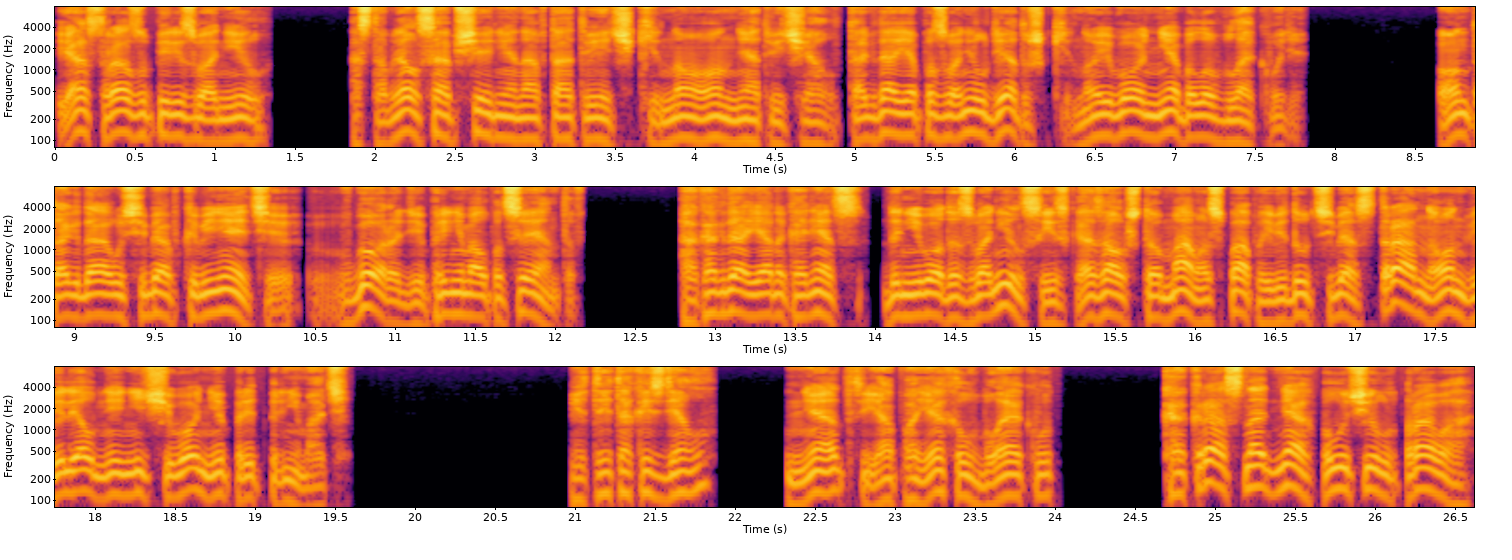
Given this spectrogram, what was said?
Я сразу перезвонил. Оставлял сообщение на автоответчике, но он не отвечал. Тогда я позвонил дедушке, но его не было в Блэквуде. Он тогда у себя в кабинете, в городе, принимал пациентов. А когда я, наконец, до него дозвонился и сказал, что мама с папой ведут себя странно, он велел мне ничего не предпринимать. «И ты так и сделал?» «Нет, я поехал в Блэквуд. Как раз на днях получил права.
